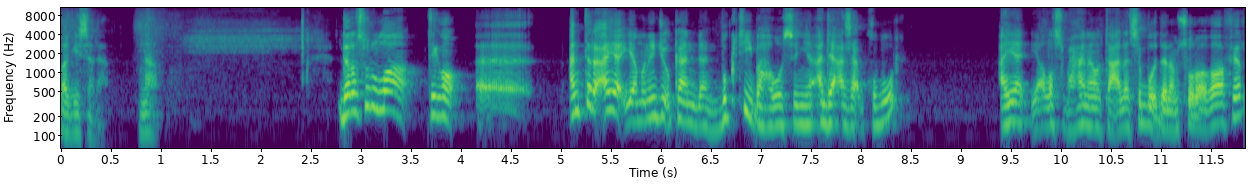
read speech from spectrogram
bagi salam. Nah. Dan Rasulullah tengok uh, antara ayat yang menunjukkan dan bukti bahawasanya ada azab kubur ayat yang Allah Subhanahu wa taala sebut dalam surah Ghafir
